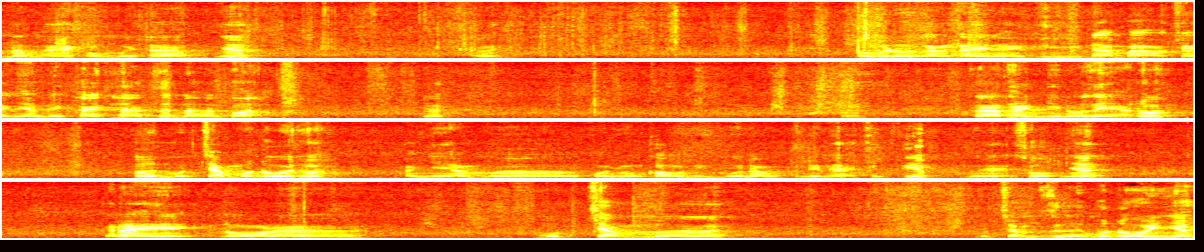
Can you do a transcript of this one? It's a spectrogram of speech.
năm 2018 nhá Đây. đối với đôi găng tay này thì đảm bảo cho anh em đi khai thác rất là an toàn nhá. Đây. giá thành thì nó rẻ thôi hơn 100 một đôi thôi anh em ờ, có nhu cầu thì vui lòng liên hệ trực tiếp với lại shop nhé cái này ấy, nó là 100 uh, 100 rưỡi một đôi nhé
